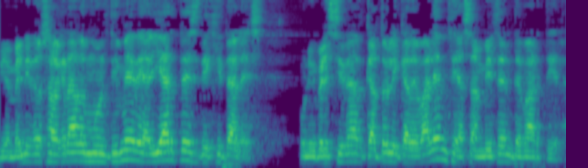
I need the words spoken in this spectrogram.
Bienvenidos al grado Multimedia y Artes Digitales, Universidad Católica de Valencia, San Vicente Mártir.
